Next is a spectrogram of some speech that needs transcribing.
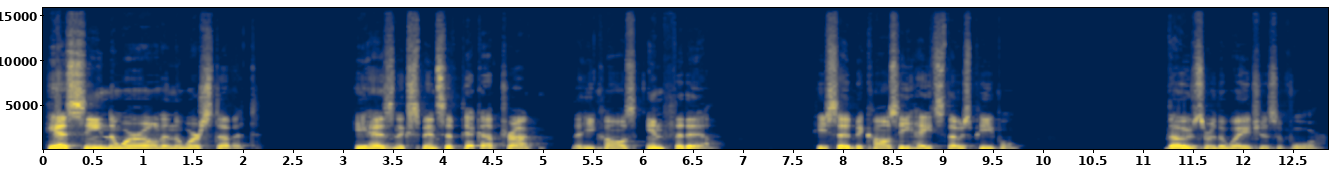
He has seen the world and the worst of it. He has an expensive pickup truck that he calls Infidel. He said, because he hates those people, those are the wages of war.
